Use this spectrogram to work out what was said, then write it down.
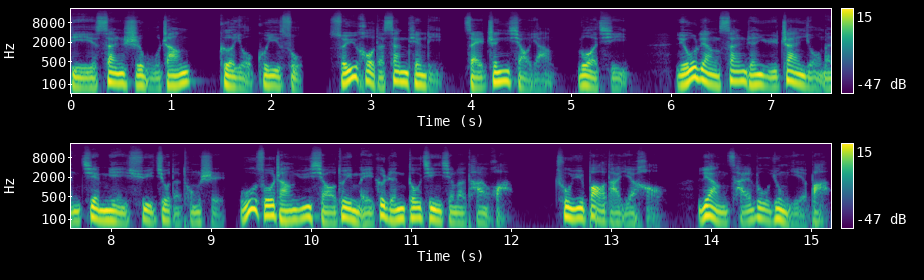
第三十五章各有归宿。随后的三天里，在甄小阳、洛奇、刘亮三人与战友们见面叙旧的同时，吴所长与小队每个人都进行了谈话。出于报答也好，量才录用也罢，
